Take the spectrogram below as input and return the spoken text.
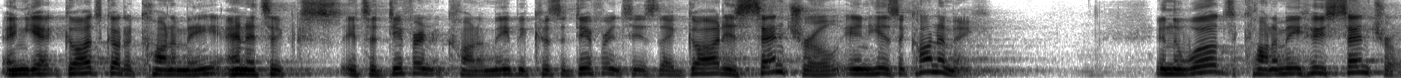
And yet, God's got economy, and it's a, it's a different economy because the difference is that God is central in his economy. In the world's economy, who's central?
